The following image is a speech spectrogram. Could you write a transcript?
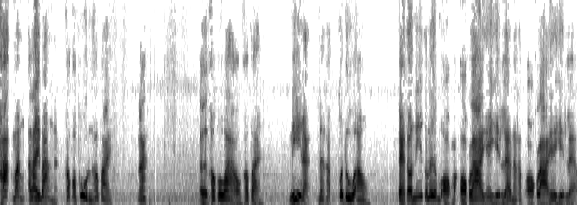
พระมั่งอะไรบ้างนะเขาก็พูดเข้าไป นะ เออเขาก็ว่าของเขาไป นี่แหละนะครับ ก็ดูเอา แต่ตอนนี้ก็เริ่มออกมาออกลายให้เห็นแล้วนะครับ ออกลายให้เห็นแล้ว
